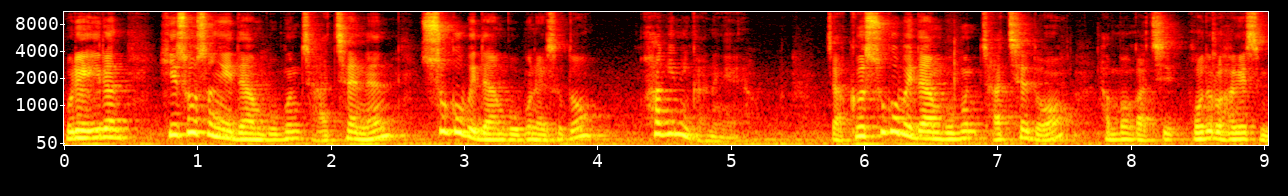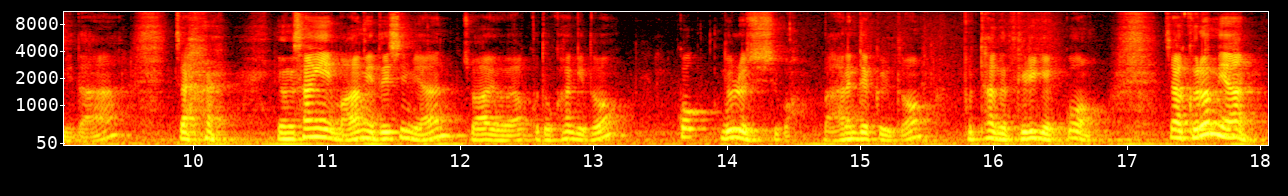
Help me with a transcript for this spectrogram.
우리가 이런 희소성에 대한 부분 자체는 수급에 대한 부분에서도 확인이 가능해요. 자, 그 수급에 대한 부분 자체도 한번 같이 보도록 하겠습니다. 자, 영상이 마음에 드시면 좋아요와 구독하기도 꼭 눌러주시고 많은 댓글도 부탁을 드리겠고 자 그러면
